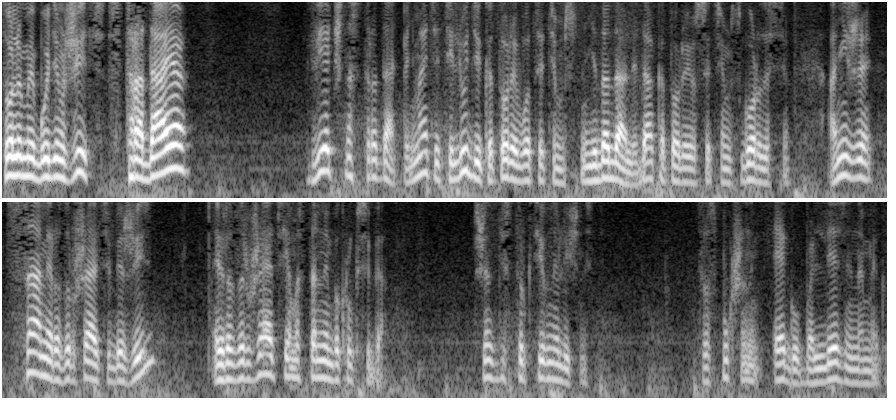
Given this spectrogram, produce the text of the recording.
то ли мы будем жить, страдая, вечно страдать. Понимаете, эти люди, которые вот этим не додали, да, которые с этим, с гордостью, они же сами разрушают себе жизнь, и разрушает всем остальным вокруг себя. Совершенно деструктивная личность. С распухшенным эго, болезненным эго.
